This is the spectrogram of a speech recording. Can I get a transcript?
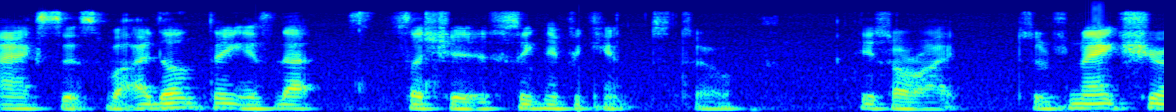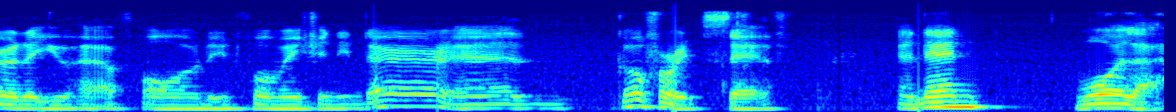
access but I don't think it's that such a significant so it's alright. So make sure that you have all the information in there and go for it save. And then voila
